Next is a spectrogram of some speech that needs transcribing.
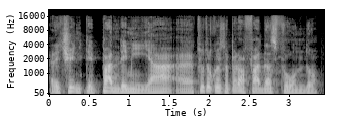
recente pandemia, eh, tutto questo però fa da sfondo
